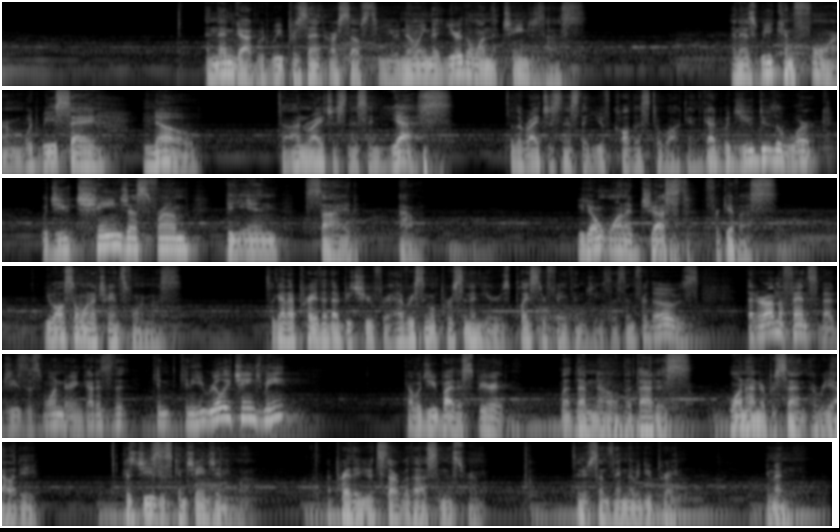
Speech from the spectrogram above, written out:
And then, God, would we present ourselves to you, knowing that you're the one that changes us? And as we conform, would we say no to unrighteousness and yes to the righteousness that you've called us to walk in? God, would you do the work? Would you change us from the inside out? You don't want to just forgive us, you also want to transform us. So, God, I pray that that would be true for every single person in here who's placed their faith in Jesus. And for those that are on the fence about Jesus, wondering, God, is that, can, can he really change me? God, would you, by the Spirit, let them know that that is 100% a reality because Jesus can change anyone. I pray that you would start with us in this room. It's in your son's name that we do pray. Amen.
